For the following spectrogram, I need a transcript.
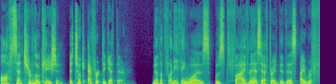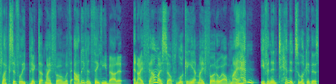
off center location. It took effort to get there. Now the funny thing was was 5 minutes after I did this, I reflexively picked up my phone without even thinking about it and I found myself looking at my photo album. I hadn't even intended to look at this.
